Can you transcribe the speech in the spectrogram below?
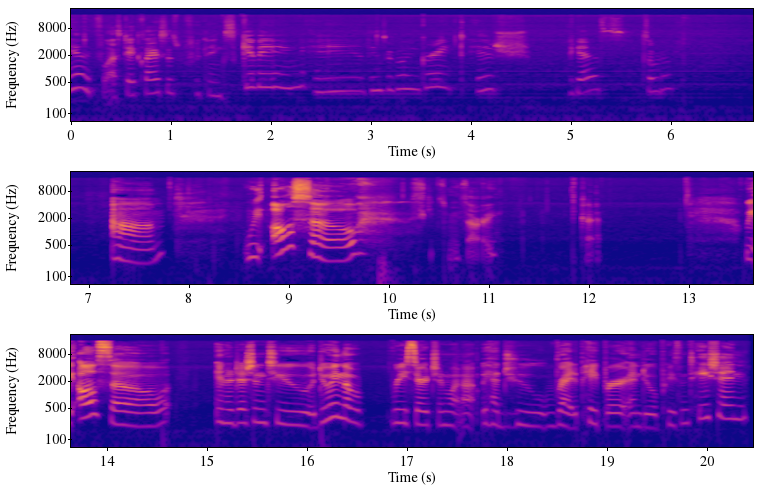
yeah, it's the last day of classes before Thanksgiving, and things are going great-ish, I guess, sort of. Um, we also, excuse me, sorry. Okay. We also, in addition to doing the research and whatnot, we had to write a paper and do a presentation,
